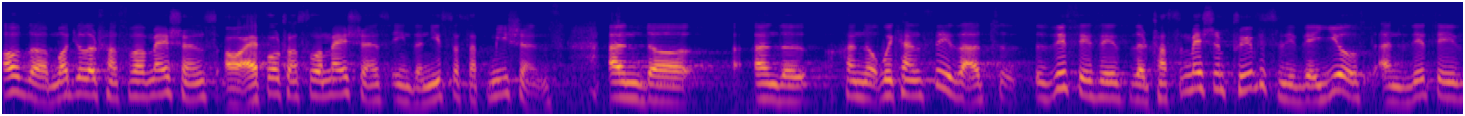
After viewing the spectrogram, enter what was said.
all the modular transformations or FO transformations in the NIST submissions. And, uh, and, and we can see that this is, is, the transformation previously they used, and this is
